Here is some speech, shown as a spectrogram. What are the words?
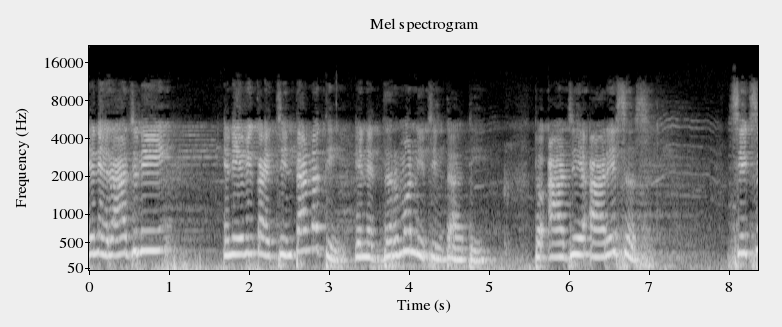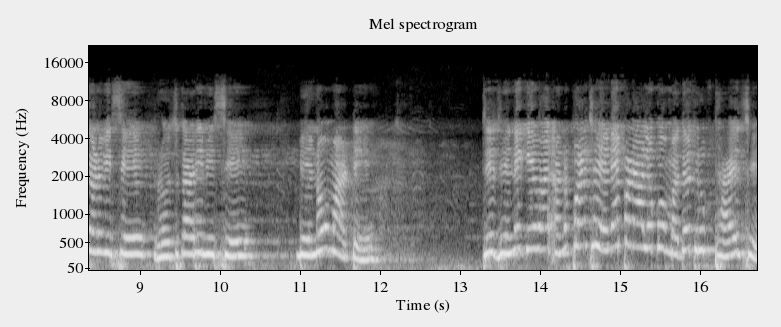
એને રાજની એને એવી કાંઈ ચિંતા નથી, એને ધર્મની ચિંતા હતી. તો આજે આરએસએસ શિક્ષણ વિશે, રોજગારી વિશે, બહેનો માટે, જે જેને કહેવાય અનપણ છે, એને પણ આ લોકો મદદરૂપ થાય છે.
